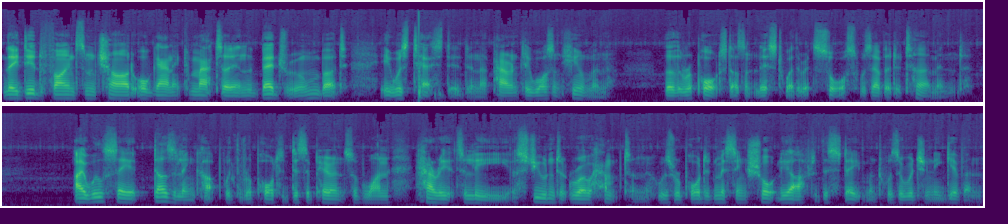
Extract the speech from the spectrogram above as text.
They did find some charred organic matter in the bedroom, but it was tested and apparently wasn't human, though the report doesn't list whether its source was ever determined. I will say it does link up with the reported disappearance of one Harriet Lee, a student at Roehampton, who was reported missing shortly after this statement was originally given.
